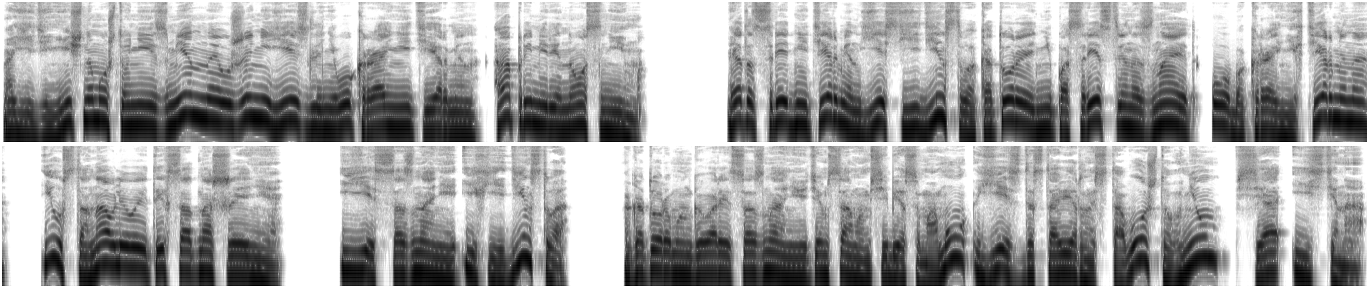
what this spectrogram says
а единичному, что неизменное уже не есть для него крайний термин, а примирено с ним. Этот средний термин есть единство, которое непосредственно знает оба крайних термина и устанавливает их соотношение, и есть сознание их единства, о котором он говорит сознанию и тем самым себе самому, есть достоверность того, что в нем вся истина.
